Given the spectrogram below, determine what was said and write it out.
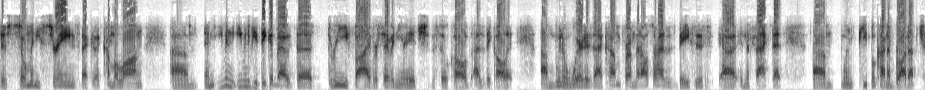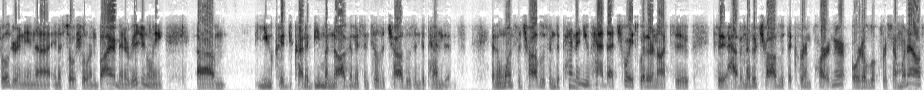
there's so many strains that, that come along um, and even even if you think about the three five or seven year itch the so called as they call it um, you know where does that come from? That also has its basis uh, in the fact that um, when people kind of brought up children in a in a social environment originally um, you could kind of be monogamous until the child was independent and then once the child was independent, you had that choice whether or not to to have another child with the current partner or to look for someone else.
